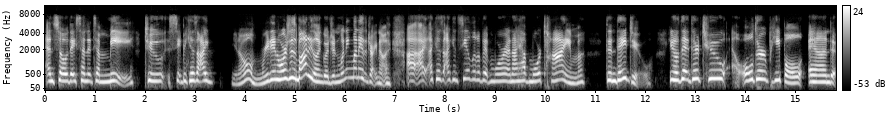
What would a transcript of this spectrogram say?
and so they sent it to me to see because i you know, I'm reading horses' body language and winning money at the track. now. I, I, because I can see a little bit more, and I have more time than they do. You know, they they're two older people, and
